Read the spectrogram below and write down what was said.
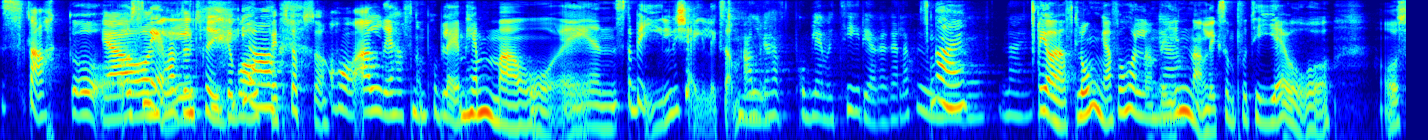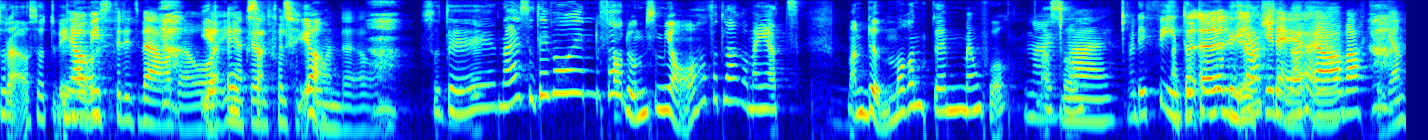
Stark och, Ja, och snäll. haft en trygg och bra uppväxt också. Har aldrig haft någon problem hemma och är en stabil tjej liksom. Aldrig haft problem med tidigare relationer? Nej. Och, nej. Jag har haft långa förhållanden Ja. innan, liksom på tio år och, och sådär. Så att vi Jag har... visste ditt värde och Ja, inget exakt, självförtroende. Och... Så det, nej, så det var en fördom som jag har fått lära mig att man dömer inte människor. Nej. Alltså, Nej. Men det är fint Att att, du vågar erkänna det. det. Ja, verkligen.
